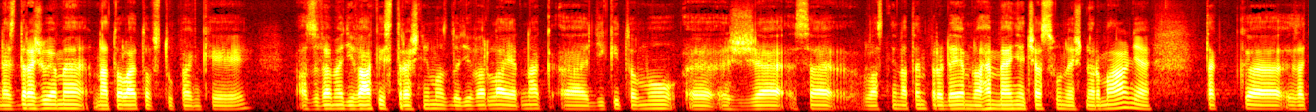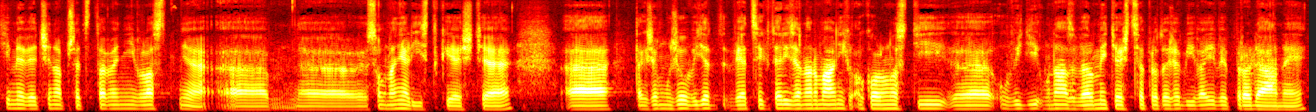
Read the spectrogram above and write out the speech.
Nezdražujeme na to léto vstupenky, a zveme diváky strašně moc do divadla, jednak eh, díky tomu, eh, že se vlastně na ten prodej je mnohem méně času než normálně, tak eh, zatím je většina představení vlastně, jsou na ně lístky ještě, takže můžou vidět věci, které za normálních okolností uvidí u nás velmi těžce, protože bývají vyprodány.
